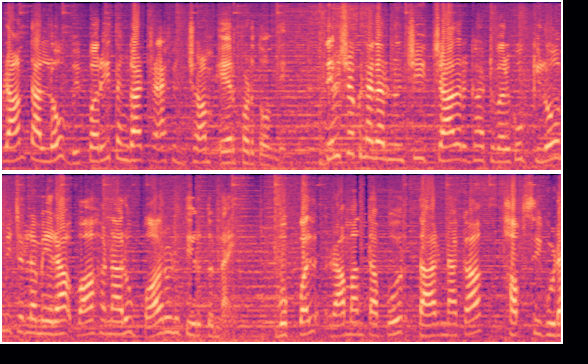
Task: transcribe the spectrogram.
ప్రాంతాల్లో విపరీతంగా ట్రాఫిక్ జామ్ ఏర్పడుతోంది. దిల్సుఖ్ నగర్ నుంచి చాదర్ఘాట్ వరకు కిలోమీటర్ల మేర వాహనాలు బారులు తీరుతున్నాయి. ఉప్పల్ రామంతాపూర్ తార్నాక హప్సిగూడ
